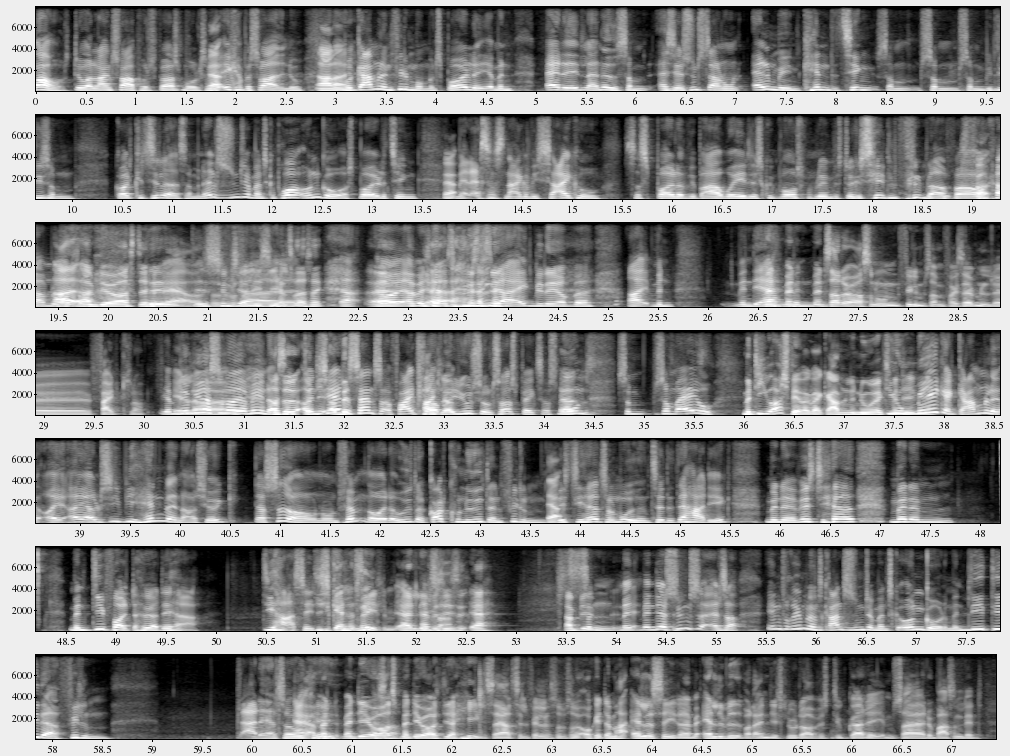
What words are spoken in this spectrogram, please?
wow, det var et langt svar på et spørgsmål, som Ja. ja. jeg ikke har besvaret endnu. Nej, nej. Hvor gammel en film må man spoile? Jamen, er det et eller andet, som... Altså, jeg synes, der er nogle almen kendte ting, som, som, som vi ligesom godt kan tillade sig. Men ellers synes jeg, man skal prøve at undgå at spoile ting. Ja. Ja. Men altså, snakker vi Psycho, så spoiler vi bare away. Det er sgu ikke vores problem, hvis du ikke kan se den film, der er 40 år gammel. Nej, altså. jamen, det er jo også det. Det- ja, det så, synes får lige jeg, sige øh, 50, ikke? Ja, Ja. øh, jeg, vil, jeg skulle lige sige, jeg har ikke idé om. Nej, men, men det er... men, men, men, men så er der jo også sådan nogle film, som for eksempel øh, Fight Club. Jamen, det er mere sådan noget, jeg mener. og så- den og det- og sjette sans og Fight Club, Fight Club. og Usual Suspects og sådan Ja. ja. nogle, som, som er jo... Men de er jo også ved at være gamle nu, ikke? De er jo det, mega gamle, og, og jeg vil sige, vi henvender os jo ikke. Der sidder jo nogle 15-årige derude, der godt kunne nyde den film, Ja. ja. hvis de havde tålmodigheden til det. Det har de ikke. Men øh, hvis de havde... Men, øhm, men de folk, der hører det her, de har set De skal film, have set ikke? dem. Ja, lige Altså, præcis. Ja. Jamen, det, Sådan, men, men jeg synes, altså, inden for rimelighedens grænse, synes jeg, man skal undgå det. Men lige de der film, der er det altså okay. Ja, men, men, det er jo Altså- også, men det er jo også de der helt sære tilfælde, som sådan, okay, dem har alle set, og dem alle ved, hvordan de slutter, og hvis du gør det, jamen, så er du bare sådan lidt,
